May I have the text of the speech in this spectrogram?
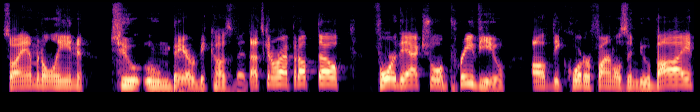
So I am going to lean to Humbert because of it. That's going to wrap it up, though, for the actual preview of the quarterfinals in Dubai.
